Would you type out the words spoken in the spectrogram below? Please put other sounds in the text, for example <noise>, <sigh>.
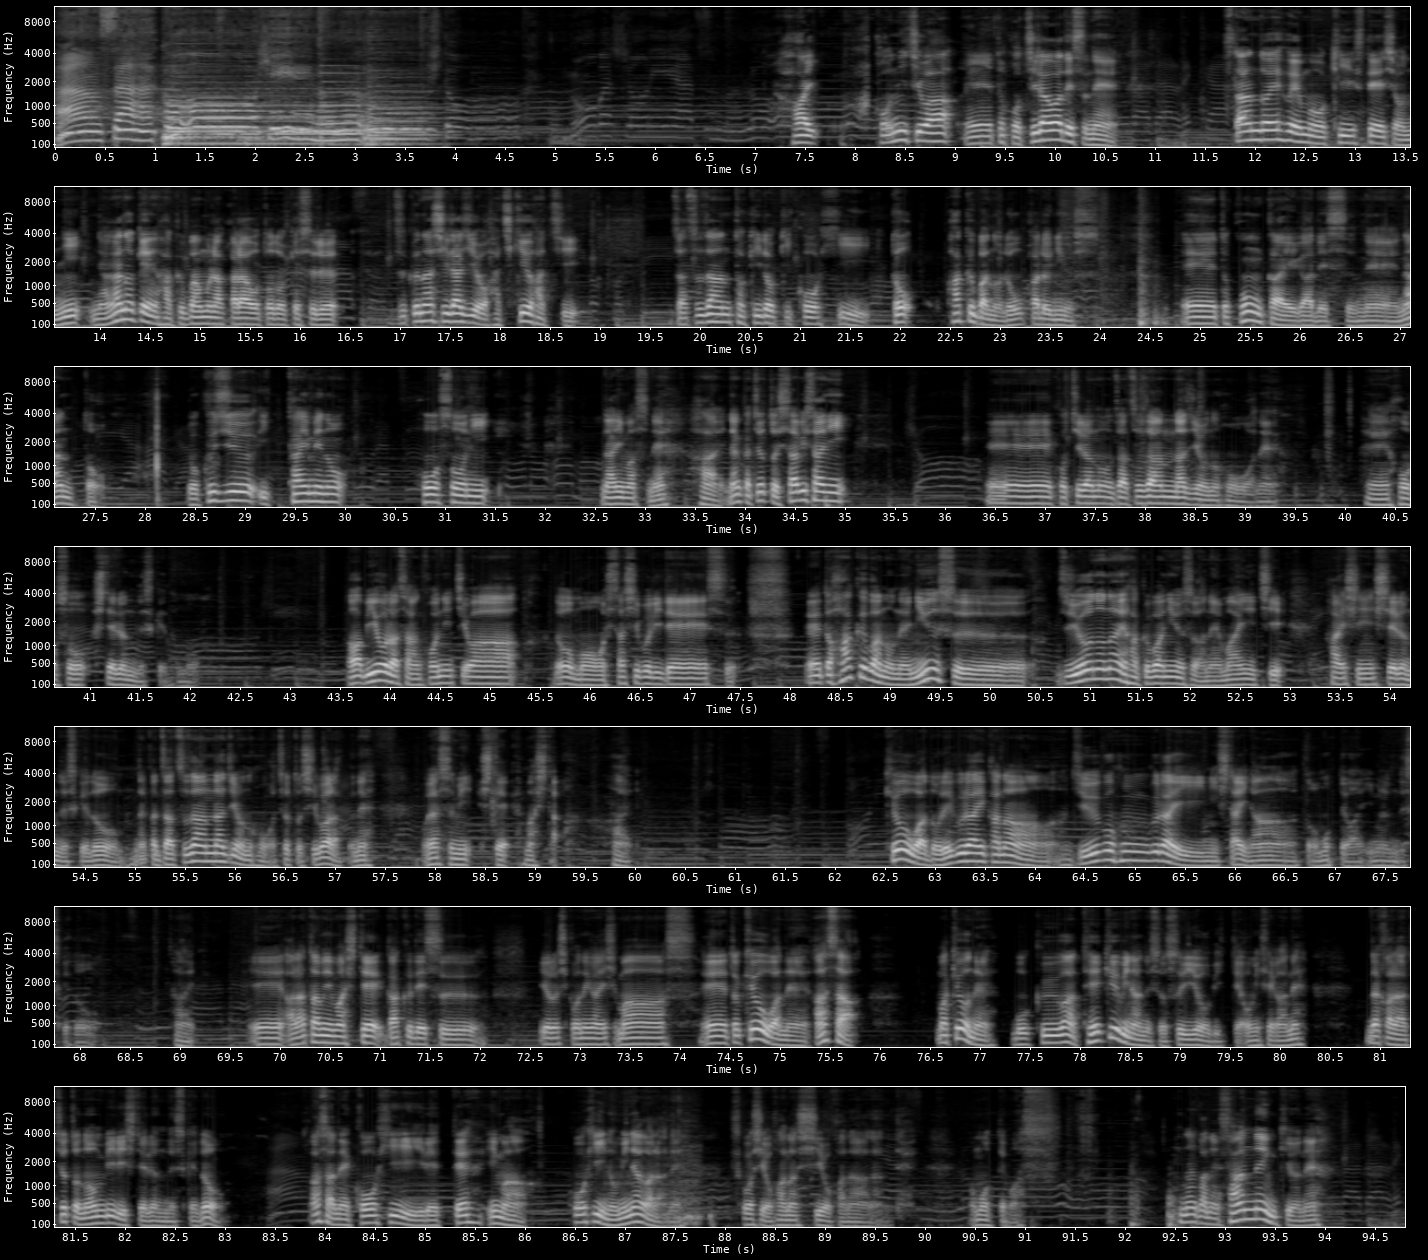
朝コーヒー飲む人はい。こんにちは。えーと、こちらはですね、スタンド FM をキーステーションに長野県白馬村からお届けするずくなしラジオ898雑談時々コーヒーと白馬のローカルニュース。えーと、今回がですね、なんと61回目の放送になりますね。はい。なんかちょっと久々にえー、こちらの雑談ラジオの方はね、えー放送してるんですけども。あ、ビオラさん、こんにちは。どうも、お久しぶりです。えっ、と、白馬のね、ニュース、需要のない白馬ニュースはね、毎日配信してるんですけど、なんか雑談ラジオの方はちょっとしばらくね、お休みしてました。はい。今日はどれぐらいかな ?15 分ぐらいにしたいなと思ってはいるんですけど。はい。えー、改めまして、ガクです。よろしくお願いします。えっ、と、今日はね、朝、まあ今日ね、僕は定休日なんですよ、水曜日ってお店がね。だからちょっとのんびりしてるんですけど、朝ね、コーヒー入れて、今、コーヒー飲みながらね、少しお話ししようかななんて思ってます。なんかね、3連休ね、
